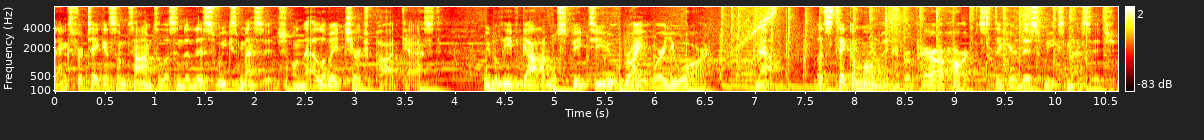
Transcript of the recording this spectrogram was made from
Thanks for taking some time to listen to this week's message on the Elevate Church podcast. We believe God will speak to you right where you are. Now, let's take a moment and prepare our hearts to hear this week's message.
